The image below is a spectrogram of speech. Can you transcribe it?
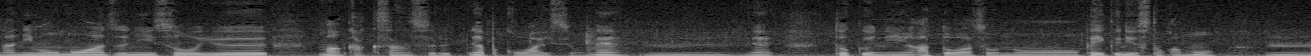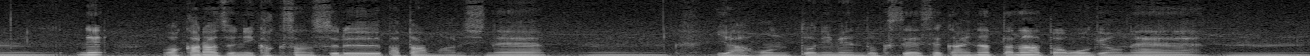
何も思わずにそういうまあ拡散するってやっぱ怖いですよね。うんね。特にあとはそのフェイクニュースとかも。うんね。分からずに拡散するパターンもあるしね。うん。いや本当に面倒くせえ世界になったなとは思うけどね。うん。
